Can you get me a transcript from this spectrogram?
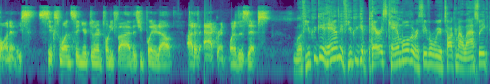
on him. He's six one senior, 225, as you pointed out, out of Akron, one of the zips. Well, if you could get him, if you could get Parris Campbell, the receiver we were talking about last week.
